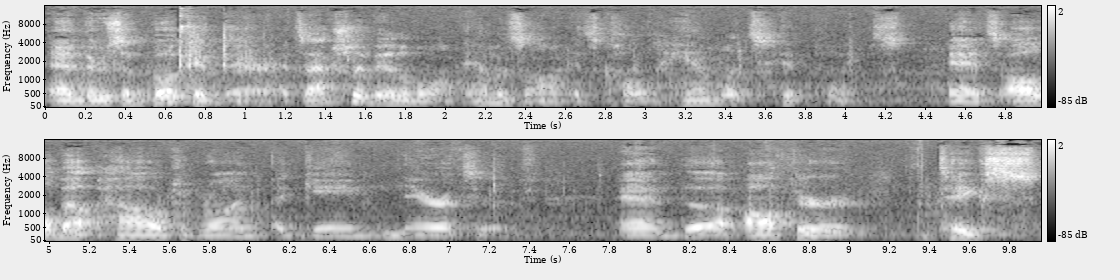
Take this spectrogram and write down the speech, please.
And there's a book in there. It's actually available on Amazon. It's called Hamlet's Hit Points, and it's all about how to run a game narrative. And the author takes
